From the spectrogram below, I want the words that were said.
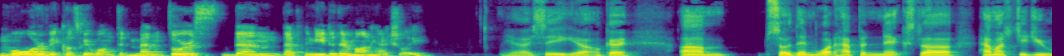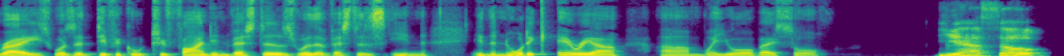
more because we wanted mentors than that we needed their money actually. Yeah, I see. Yeah, okay. Um, so then what happened next? Uh, how much did you raise? Was it difficult to find investors? Were there investors in in the Nordic area um, where you're based or? Yeah, so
